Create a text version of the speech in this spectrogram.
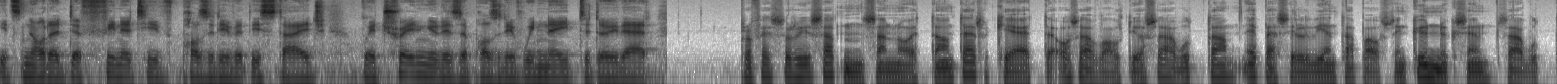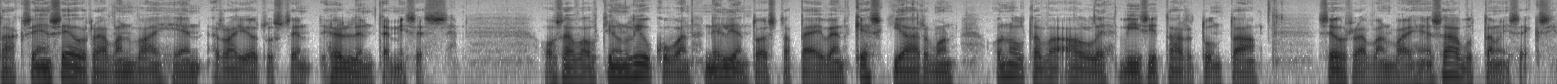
it's not a definitive positive at this stage. We're treating it as a positive. We need to do that. Professori Sutton sanoi, että on tärkeää, että osavaltio saavuttaa epäselvien tapausten kynnyksen saavuttaakseen seuraavan vaiheen rajoitusten höllentämisessä – Osavaltion liukuvan 14 päivän keskiarvon on oltava alle viisi tartuntaa seuraavan vaiheen saavuttamiseksi.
